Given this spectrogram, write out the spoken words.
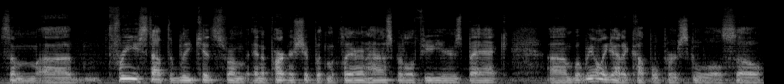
some uh, free stop the bleed kits from in a partnership with McLaren Hospital a few years back, um, but we only got a couple per school. So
